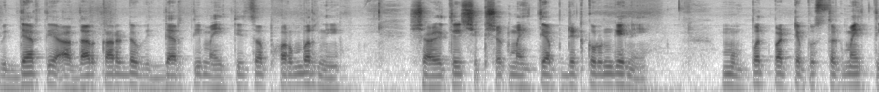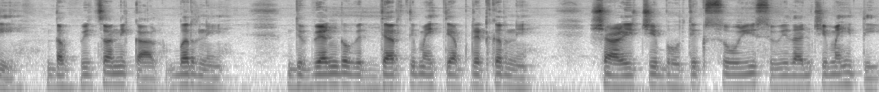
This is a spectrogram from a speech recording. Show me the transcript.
विद्यार्थी आधार कार्ड विद्यार्थी माहितीचा फॉर्म भरणे शाळेतील शिक्षक माहिती अपडेट करून घेणे मोफत पाठ्यपुस्तक माहिती दहावीचा निकाल भरणे दिव्यांग विद्यार्थी माहिती अपडेट करणे शाळेची भौतिक सोयी सुविधांची माहिती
